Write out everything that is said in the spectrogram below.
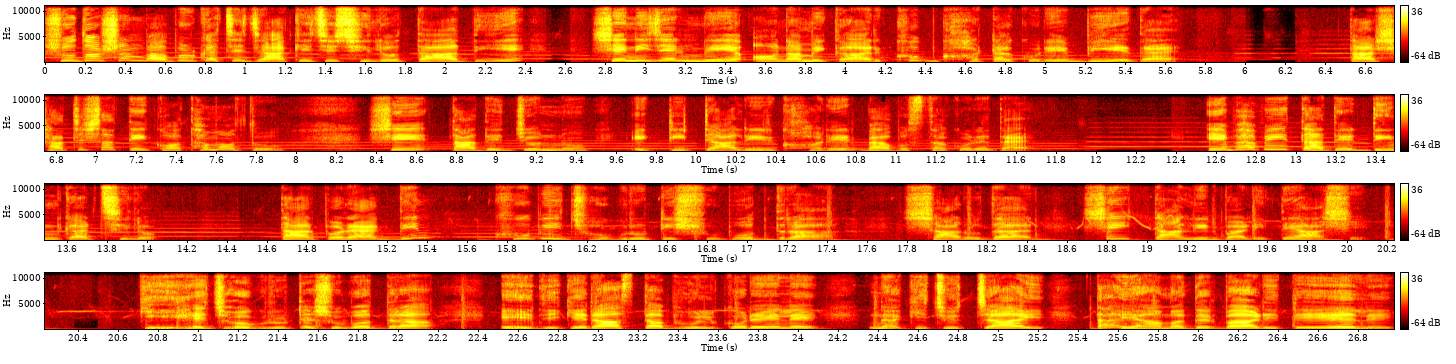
সুদর্শন বাবুর কাছে যা কিছু ছিল তা দিয়ে সে নিজের মেয়ে অনামিকার খুব ঘটা করে বিয়ে দেয়। তার সাথে সাথে কথা মতো সে তাদের জন্য একটি টালির ঘরের ব্যবস্থা করে দেয়। এভাবেই তাদের দিন কাটছিল। তারপর একদিন খুবই ঝগড়ুটি সুভদ্রা সারদার সেই টালির বাড়িতে আসে। কি হে ঝগড়ুটে সুভদ্রা এদিকে রাস্তা ভুল করে এলে না কিছু চাই, তাই আমাদের বাড়িতে এলে।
